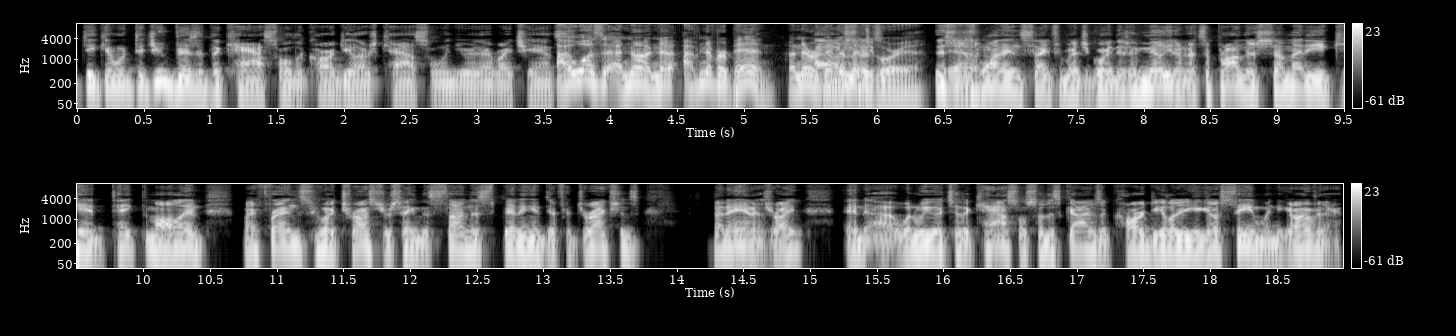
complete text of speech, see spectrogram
Deacon, did you visit the castle, the car dealer's castle, when you were there by chance? I was no, no I've never been. I've never been oh, to so Medjugorje. This yeah. is one insight from Medjugorje. There's a million of them. That's a problem. There's so many you can't take them all in. My friends who I trust are saying the sun is spinning in different directions. Bananas, right? And uh, when we went to the castle, so this guy was a car dealer. You could go see him when you go over there,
